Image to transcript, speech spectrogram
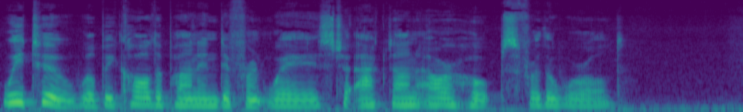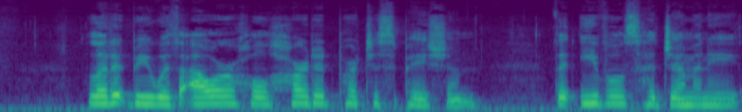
We too will be called upon in different ways to act on our hopes for the world. Let it be with our wholehearted participation that evil's hegemony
